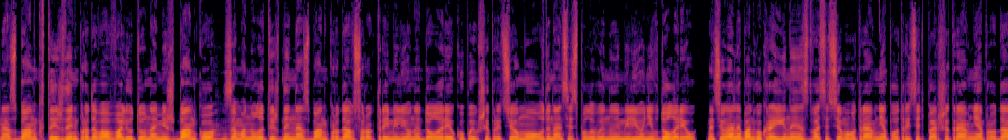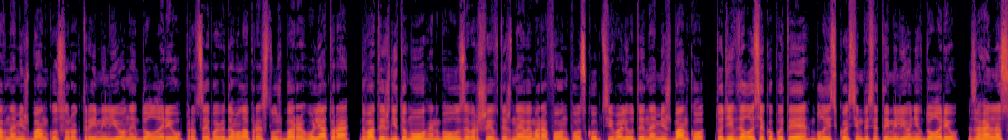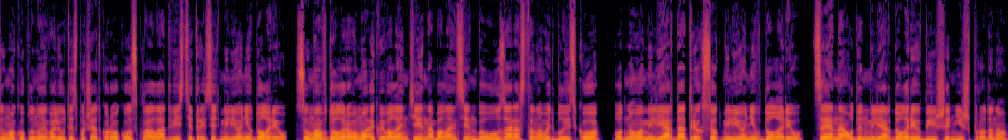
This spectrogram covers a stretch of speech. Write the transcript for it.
Нацбанк тиждень продавав валюту на міжбанку. За минулий тиждень Нацбанк продав 43 мільйони доларів, купивши при цьому 11,5 мільйонів доларів. Національний банк України з 27 травня по 31 травня продав на міжбанку 43 мільйони доларів. Про це повідомила прес-служба регулятора. Два тижні тому НБУ завершив тижневий марафон по скупці валюти на міжбанку. Тоді вдалося купити близько 70 мільйонів доларів. Загальна сума купленої валюти з початку року склала 230 мільйонів доларів. Сума в доларовому еквіваленті на балансі НБУ зараз становить близько 1 мільярда 300 мільйонів доларів. Це на 1 мільярд доларів більше ніж продано.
